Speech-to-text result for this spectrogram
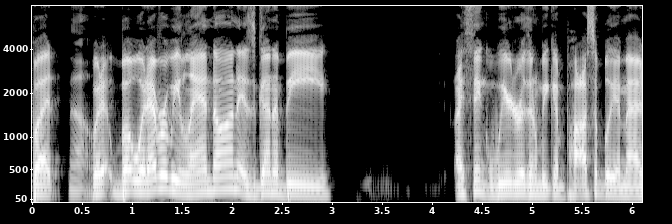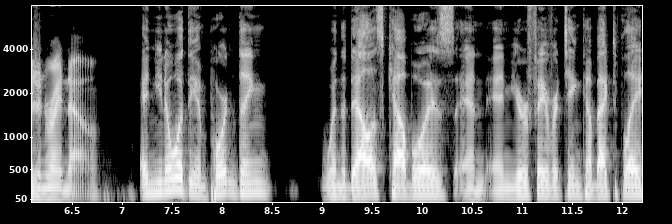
but No. what, but whatever we land on is gonna be, I think, weirder than we can possibly imagine right now. And you know what? The important thing when the Dallas Cowboys and and your favorite team come back to play,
